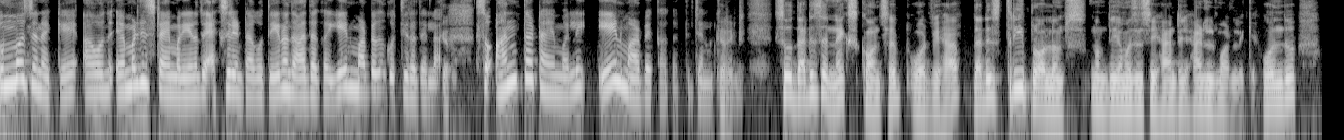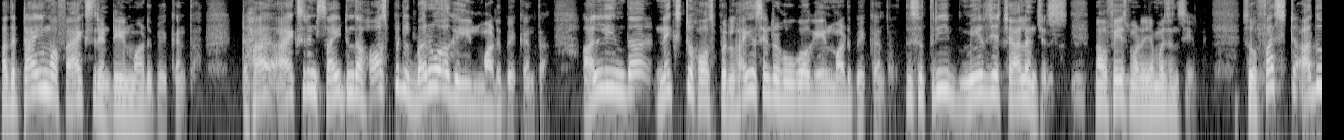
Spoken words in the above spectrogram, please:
ತುಂಬಾ ಜನಕ್ಕೆ ಆ ಒಂದು ಎಮರ್ಜೆನ್ಸಿ ಟೈಮಲ್ಲಿ ಏನಾದ್ರು ಆಕ್ಸಿಡೆಂಟ್ ಆಗುತ್ತೆ ಏನೊಂದು ಆದಾಗ ಏನು ಮಾಡ್ಬೇಕು ಗೊತ್ತಿರೋದಿಲ್ಲ. ಸೊ ಅಂತ ಟೈಮಲ್ಲಿ ಏನು ಮಾಡ್ಬೇಕಾಗತ್ತೆ ಜನ correct so that is a next concept what we have that is three problems ನಮ್ದು ಎಮರ್ಜೆನ್ಸಿ ಹ್ಯಾಂಡಲ್ ಹ್ಯಾಂಡಲ್ ಮಾಡಲಿಕ್ಕೆ. ಒಂದು ಅದ ಟೈಮ್ ಆಫ್ ಆಕ್ಸಿಡೆಂಟ್ ಏನು ಮಾಡಬೇಕಂತ. ಆಕ್ಸಿಡೆಂಟ್ ಸೈಟಿಂದ ಹಾಸ್ಪಿಟಲ್ ಬರುವಾಗ ಏನು ಮಾಡಬೇಕಂತ. ಅಲ್ಲಿಂದ ನೆಕ್ಸ್ಟ್ ಹಾಸ್ಪಿಟಲ್ ಹೈಯರ್ ಸೆಂಟರ್ ಹೋಗುವಾಗ ಏನು ಮಾಡಬೇಕಂತ. ದಿಸ್ ತ್ರೀ ಮೇಜರ್ ಚಾಲೆಂಜಸ್ ನಾವು ಫೇಸ್ ಮಾಡೋ ಎಮರ್ಜೆನ್ಸಿಯಲ್ಲಿ ಸೊ ಫಸ್ಟ್ ಅದು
